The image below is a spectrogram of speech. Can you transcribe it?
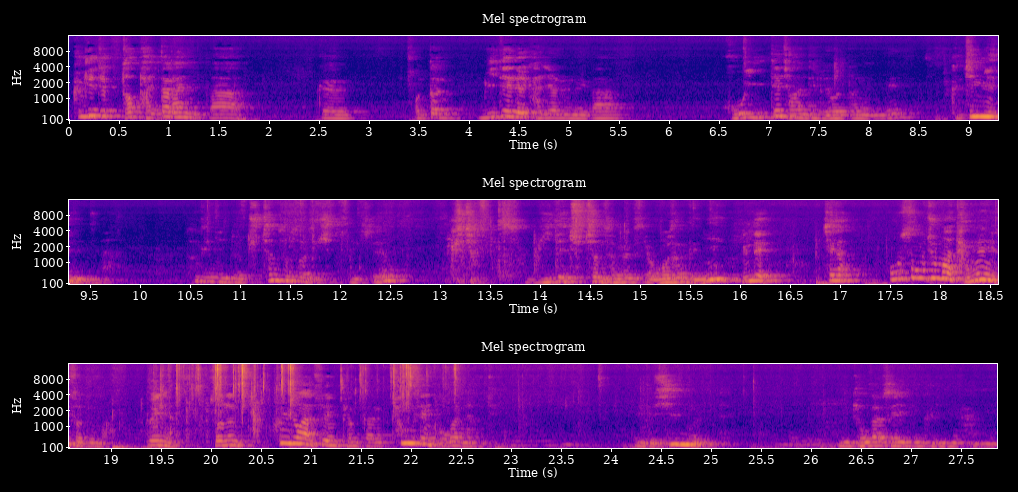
그게 이제 더 발달하니까 그 어떤 미대를 가려는 애가 고2 때 저한테 배웠던 애인데 그 뒷면입니다. 선생님 저 추천서 써주실 수 있어요? 그죠? 미대 추천서를 영어 선생이? 근데 제가 어 써주마 당연히 써주마. 왜냐? 저는 훌륭한 수행 평가는 평생 보관하는 제 이게 실물입니다. 이 교과서에 있는 그림이 아니에요.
